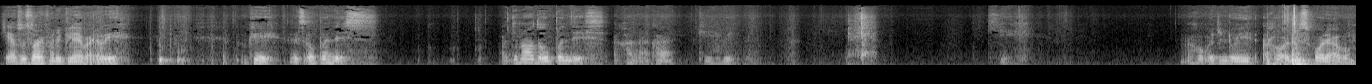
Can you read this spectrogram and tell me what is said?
Okay, I'm so sorry for the glare, by the way. Okay, let's open this. I don't know how to open this. I can't, I can't. Okay, wait. Okay. I hope I didn't do it. I hope I didn't spoil the album.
